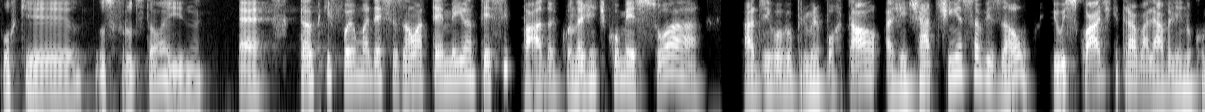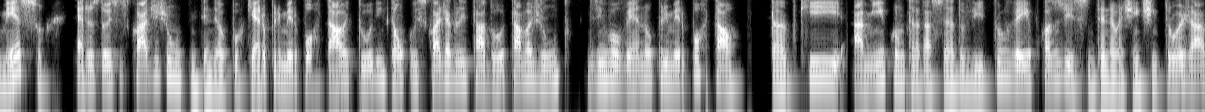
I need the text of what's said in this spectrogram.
Porque os frutos estão aí, né? É, tanto que foi uma decisão até meio antecipada. Quando a gente começou a, a desenvolver o primeiro portal, a gente já tinha essa visão e o squad que trabalhava ali no começo era os dois squads juntos, entendeu? Porque era o primeiro portal e tudo, então o squad habilitador estava junto desenvolvendo o primeiro portal. Tanto que a minha contratação do Vitor veio por causa disso, entendeu? A gente entrou já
